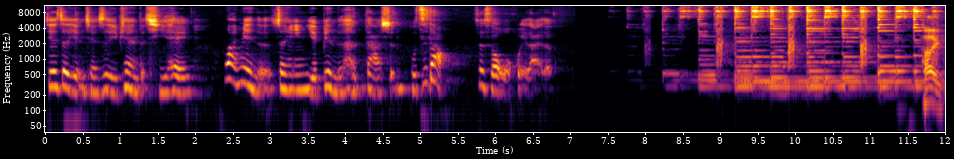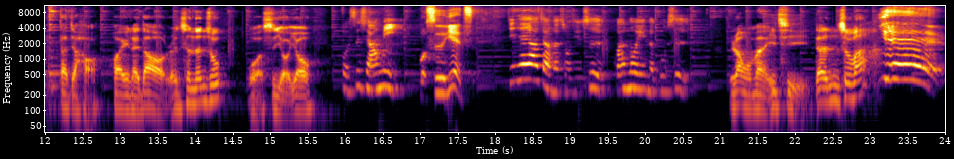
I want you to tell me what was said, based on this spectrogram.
接着眼前是一片的漆黑，外面的声音也变得很大声。我知道，这时候我回来了。嗨，大家好，欢迎来到人生灯珠，我是悠悠，我是小米，我是叶子。今天要讲的主题是关洛英的故事，让我们一起登出吧！耶！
